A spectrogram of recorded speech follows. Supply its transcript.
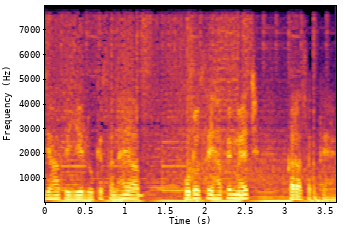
यहाँ पे ये लोकेशन है, आप फ़ोटो से यहाँ पे मैच करा सकते हैं।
